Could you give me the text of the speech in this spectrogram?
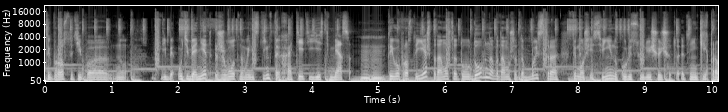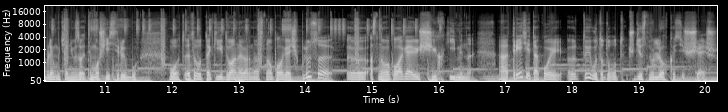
Ты просто, типа, ну, тебе- у тебя нет животного инстинкта хотеть есть мясо. Мгм. Ты его просто ешь, потому что это удобно, потому что это быстро. Ты можешь есть свинину, курицу или еще что-то. Это никаких проблем у тебя не вызывает. Ты можешь есть рыбу. Вот. Это вот такие два, наверное, основополагающих плюса. э, основополагающих именно. А третий такой, э, ты вот эту вот чудесную легкость ощущаешь.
